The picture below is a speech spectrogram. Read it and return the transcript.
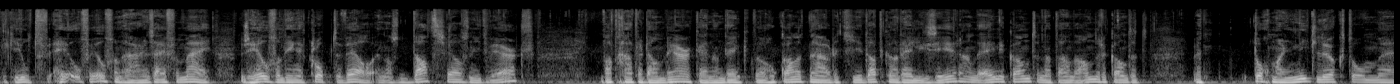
ik hield heel veel van haar en zij van mij. Dus heel veel dingen klopten wel. En als dat zelfs niet werkt, wat gaat er dan werken? En dan denk ik wel, hoe kan het nou dat je dat kan realiseren aan de ene kant... en dat aan de andere kant het, het toch maar niet lukt om, eh,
